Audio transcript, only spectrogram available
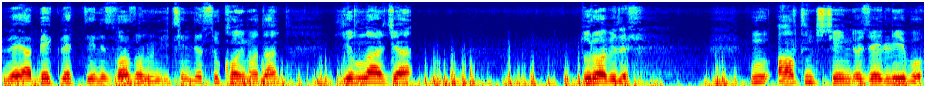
veya beklettiğiniz vazonun içinde su koymadan yıllarca durabilir. Bu altın çiçeğin özelliği bu.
